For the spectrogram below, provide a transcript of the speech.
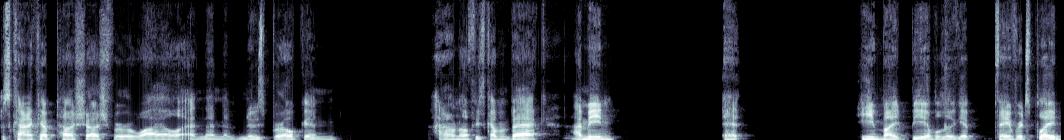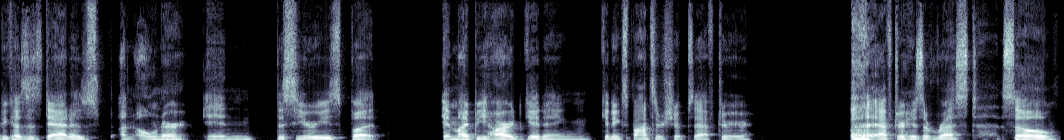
just kind of kept hush hush for a while, and then the news broke, and I don't know if he's coming back. I mean, it, he might be able to get favorites played because his dad is an owner in the series, but it might be hard getting getting sponsorships after after his arrest. So,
